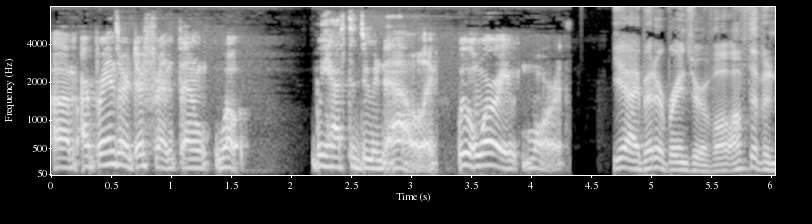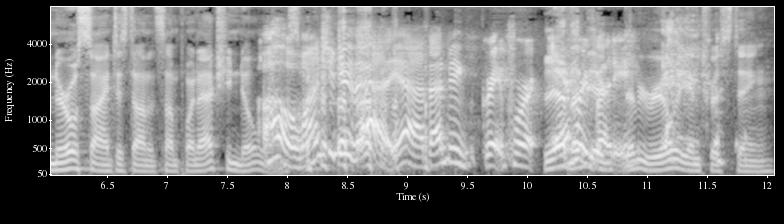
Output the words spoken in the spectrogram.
um, our brains are different than what we have to do now. Like we worry more. Yeah, I bet our brains are evolved. I'll have to have a neuroscientist on at some point. I actually know. One, oh, so. why don't you do that? Yeah, that'd be great for yeah, everybody. That'd be, that'd be really interesting.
